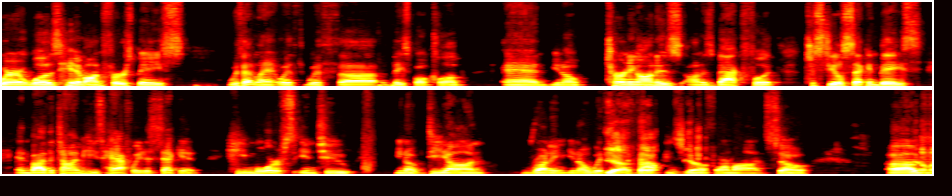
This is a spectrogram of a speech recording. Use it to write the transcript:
where it was him on first base with Atlanta with with uh, baseball club and you know turning on his on his back foot to steal second base and by the time he's halfway to second, he morphs into, you know, Deion running, you know, with Yeah, the that- Falcons yeah. uniform on. So, um, Yeah.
